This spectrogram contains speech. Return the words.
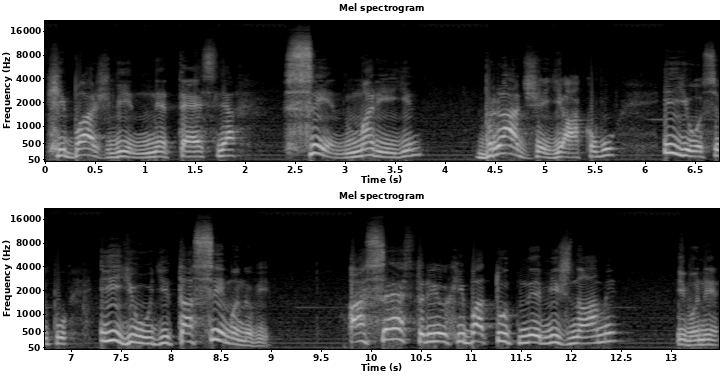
Хіба ж він не Тесля, син Маріїн, брат же Якову, і Йосипу, і Юді та Симонові? А сестри його хіба тут не між нами? І вони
